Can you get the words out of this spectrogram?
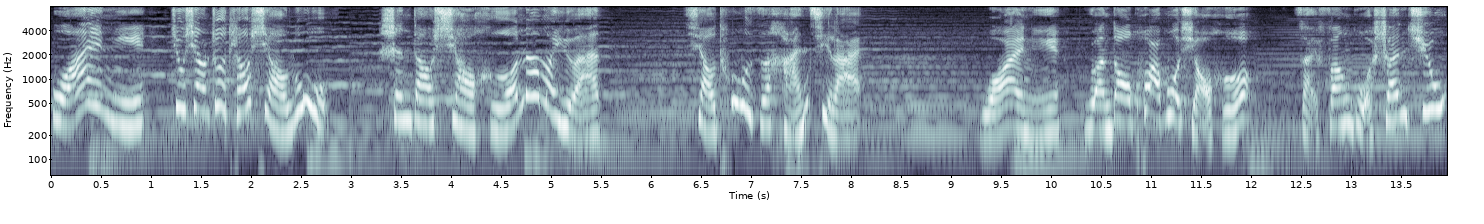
我爱你，就像这条小路，伸到小河那么远。小兔子喊起来：“我爱你，远到跨过小河，再翻过山丘。”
